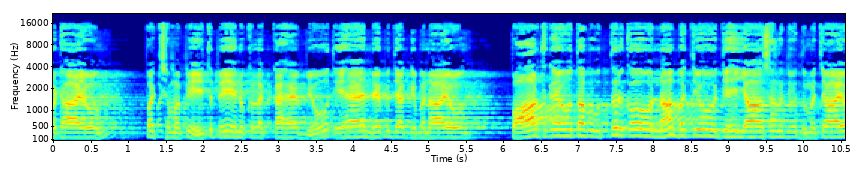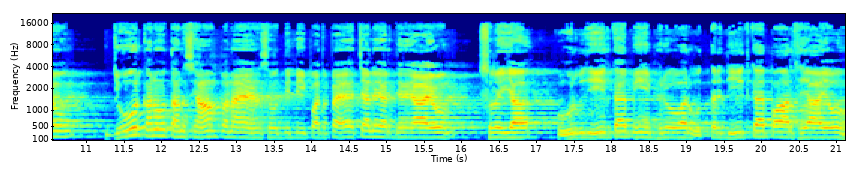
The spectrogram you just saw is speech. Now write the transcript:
ਪਠਾਇਓ। ਪਛਮ ਭੇਤ ਪੇ ਨੁਖ ਲੱਕਾ ਹੈ ਬਿਓ ਤੇ ਹੈ ਨਿਰਪ ਜਗ ਬਨਾਇਓ। ਪਾਰਥ ਗਇਓ ਤਬ ਉੱਤਰ ਕੋ, ਨਾ ਬਚਿਓ ਜਿਹ ਯਾ ਸੰਗ ਜੁਦ ਮਚਾਇਓ। ਜੋਰ ਕਨੋ ਤਨ ਸਿਆਮ ਪਨੈ, ਸੋ ਦਿੱਲੀ ਪਤ ਪੈ ਚਲ ਅਰਜਨ ਆਇਓ। ਸਵਈਆ ਪੂਰਬ ਜੀਤ ਕੈ ਪੀ ਫਿਰੋ, ਅਰ ਉੱਤਰ ਜੀਤ ਕੈ ਪਾਰਥ ਆਇਓ।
